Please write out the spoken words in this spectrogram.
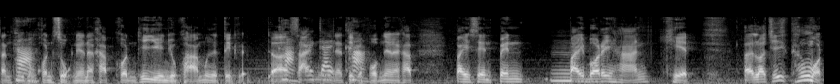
ตันติค่ะมงคลสุขเนี่ยนะครับคนที่ยืนอยู่ขวามือติดกับเอ่อค่ะซ้ายมือเนยใกล้ๆติดกับค่ะผมเนี่ยนะครับไปเซ็นเป็นไปบริหารเขตโลจิสติกทั้งหมด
